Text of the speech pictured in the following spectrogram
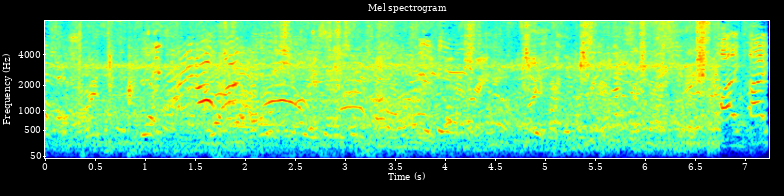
Hi, Kai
